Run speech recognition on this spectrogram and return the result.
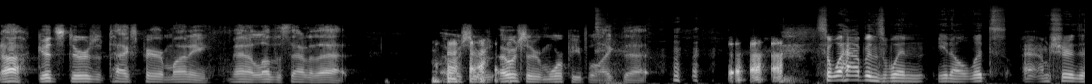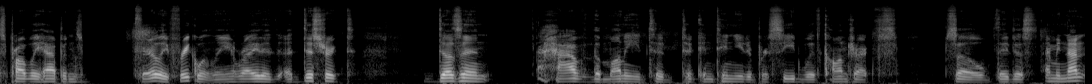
ah good stewards of taxpayer money man i love the sound of that i wish there, was, I wish there were more people like that So what happens when you know? Let's. I- I'm sure this probably happens fairly frequently, right? A, a district doesn't have the money to to continue to proceed with contracts, so they just. I mean, not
